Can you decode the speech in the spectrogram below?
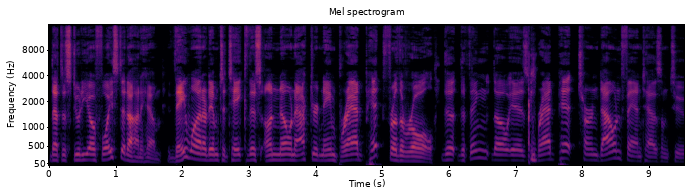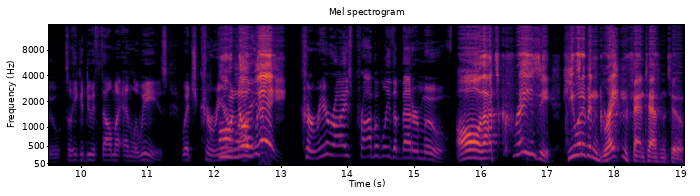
that the studio foisted on him. They wanted him to take this unknown actor named Brad Pitt for the role. The the thing though is Brad Pitt turned down Phantasm 2 so he could do Thelma and Louise, which career oh, no way. career-wise probably the better move. Oh, that's crazy. He would have been great in Phantasm 2.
